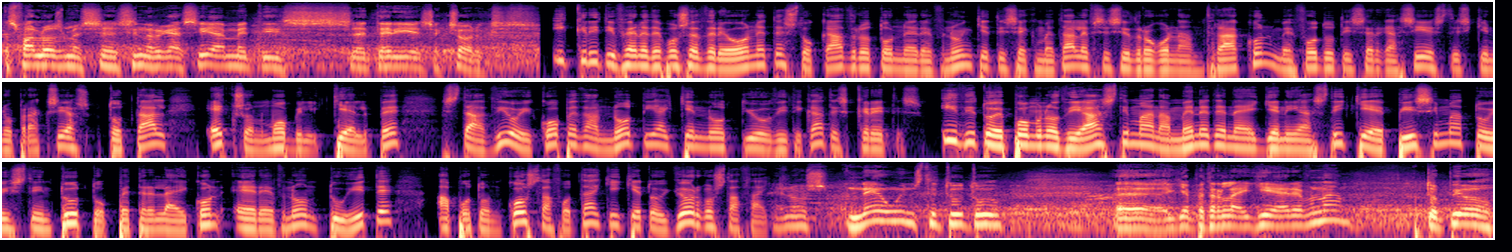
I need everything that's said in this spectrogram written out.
ασφαλώς με συνεργασία με τις εταιρείες εξόρυξης. Η Κρήτη φαίνεται πως εδρεώνεται στο κάδρο των ερευνών και της εκμετάλλευσης υδρογονανθράκων με φόντο τις εργασίες της κοινοπραξίας Total, ExxonMobil και ΕΛΠΕ στα δύο οικόπεδα νότια και νοτιοδυτικά της Κρήτης. Ήδη το επόμενο διάστημα αναμένεται να εγκαινιαστεί και επίσημα το Ινστιτούτο Πετρελαϊκών Ερευνών του ΙΤΕ από τον Κώστα Φωτάκη και τον Γιώργο Σταθάκη. Ενός νέου Ινστιτούτου ε, για πετρελαϊκή έρευνα το οποίο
